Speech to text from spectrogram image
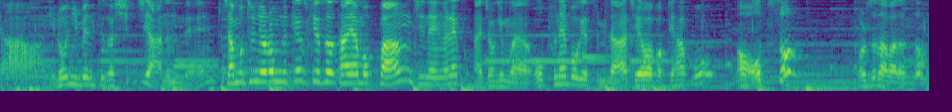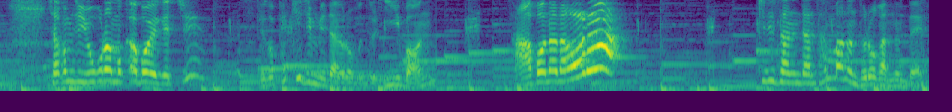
야, 이런 이벤트가 쉽지 않은데. 자, 아무튼 여러분들 계속해서 다이아 먹방 진행을 해, 아, 저기 뭐야, 오픈해 보겠습니다. 제어받게 하고. 어, 없어? 벌써 다 받았어? 자, 그럼 이제 요걸 한번 까봐야겠지? 이거 패키지입니다, 여러분들. 2번. 4번 하나 나와라! 키즈 사는데 한 3만원 들어갔는데.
